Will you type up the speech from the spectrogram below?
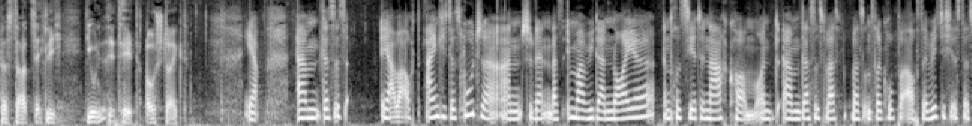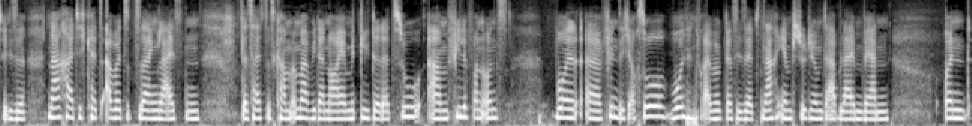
dass tatsächlich die Universität aussteigt. Ja, ähm, das ist ja, aber auch eigentlich das Gute an Studenten, dass immer wieder neue Interessierte nachkommen. Und ähm, das ist was, was unserer Gruppe auch sehr wichtig ist, dass wir diese Nachhaltigkeitsarbeit sozusagen leisten. Das heißt, es kommen immer wieder neue Mitglieder dazu. Ähm, viele von uns wohl, äh, fühlen sich auch so wohl in Freiburg, dass sie selbst nach ihrem Studium da bleiben werden. Und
